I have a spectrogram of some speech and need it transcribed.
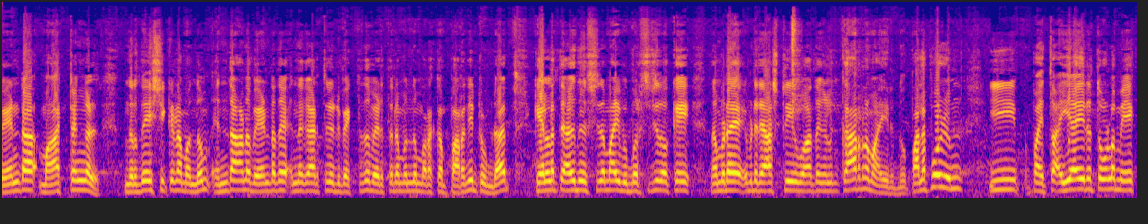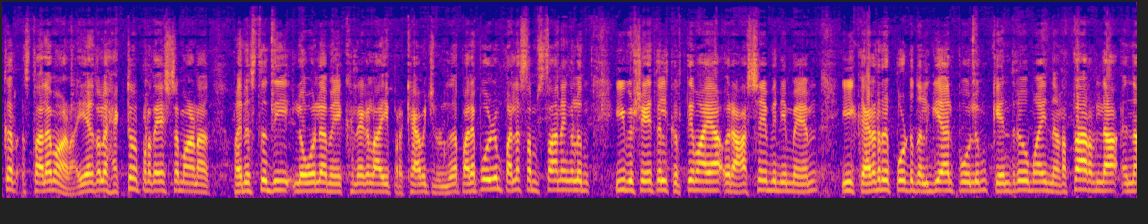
വേണ്ട മാറ്റങ്ങൾ നിർദ്ദേശിക്കണമെന്നും എന്താണ് വേണ്ടത് എന്ന കാര്യത്തിൽ ഒരു വ്യക്തത വരുത്തണമെന്നും അടക്കം പറഞ്ഞിട്ടുണ്ട്. കേരളത്തെ അത് നിശ്ചിതമായി വിമർശിച്ചതൊക്കെ നമ്മുടെ ഇവിടെ രാഷ്ട്രീയ വിവാദങ്ങൾക്ക് കാരണമായിരുന്നു. പലപ്പോഴും ഈ അയ്യായിരത്തോളം ഏക്കർ സ്ഥലമാണ് അയ്യായിരത്തോളം ഹെക്ടർ പ്രദേശമാണ് പരിസ്ഥിതി ലോല മേഖലകളായി പ്രഖ്യാപിച്ചിട്ടുള്ളത്. പലപ്പോഴും പല സംസ്ഥാനങ്ങളും ഈ വിഷയത്തിൽ കൃത്യമായ ഒരു ആശയവിനിമയം ഈ കരട് റിപ്പോർട്ട് നൽകിയാൽ പോലും കേന്ദ്രവുമായി നടത്താറില്ല എന്ന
